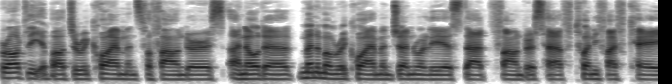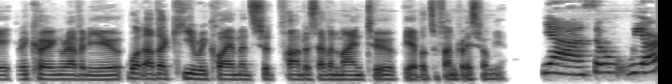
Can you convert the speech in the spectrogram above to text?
broadly about the requirements for founders. I know the minimum requirement generally is that founders have 25K recurring revenue. What other key requirements should founders have in mind to be able to fundraise from you? Yeah, so we are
